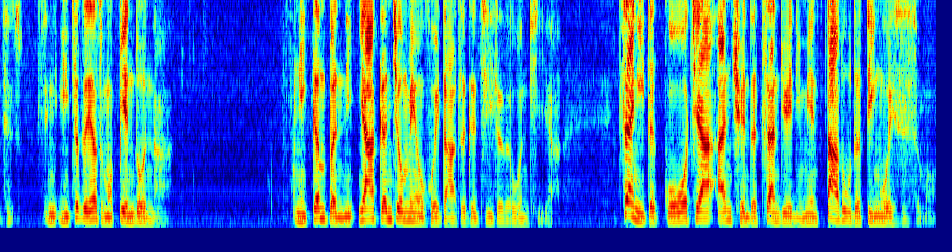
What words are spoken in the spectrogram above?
这你你这个要怎么辩论呢？你根本你压根就没有回答这个记者的问题啊！在你的国家安全的战略里面，大陆的定位是什么？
